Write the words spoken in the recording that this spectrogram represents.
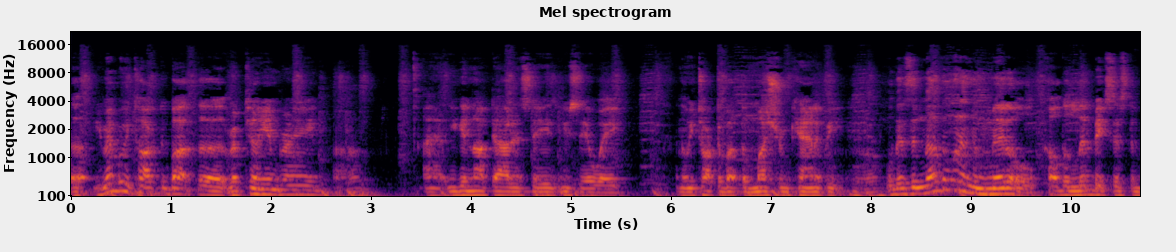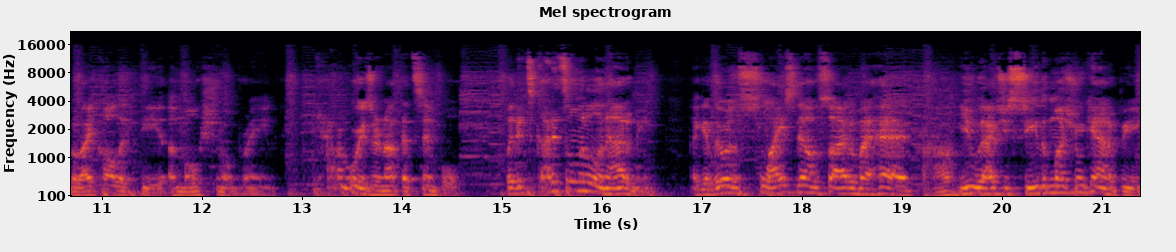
Uh, you remember we talked about the reptilian brain? Uh-huh. Uh, you get knocked out and stays, you stay awake. And then we talked about the mushroom canopy. Well, there's another one in the middle called the limbic system, but I call it the emotional brain. Categories are not that simple, but it's got its own little anatomy. Like if there was a slice down the side of my head, you would actually see the mushroom canopy,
